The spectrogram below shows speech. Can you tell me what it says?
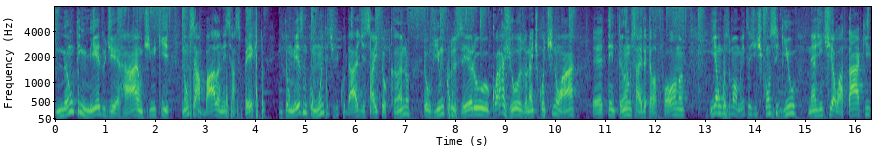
não tem medo de errar, é um time que não se abala nesse aspecto. Então, mesmo com muita dificuldade de sair tocando, eu vi um Cruzeiro corajoso, né, de continuar é, tentando sair daquela forma. E em alguns momentos a gente conseguiu, né? A gente ia ao ataque,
